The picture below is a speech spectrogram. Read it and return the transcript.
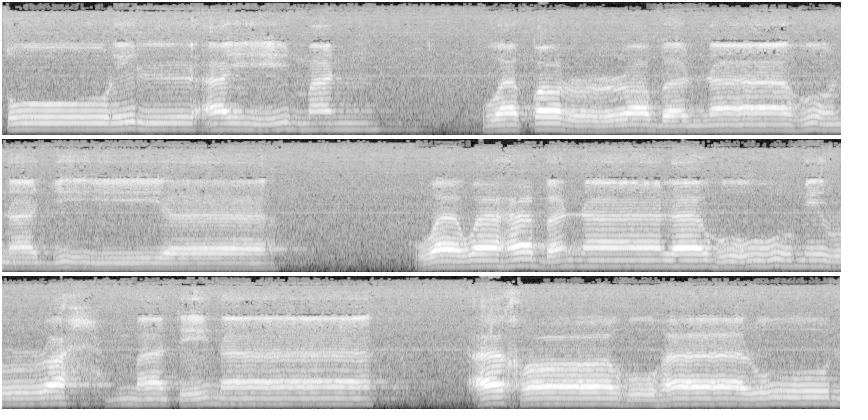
الطور الأيمن وقربناه نجيا ووهبنا له من رحمتنا أخاه هارون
